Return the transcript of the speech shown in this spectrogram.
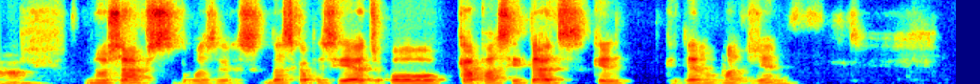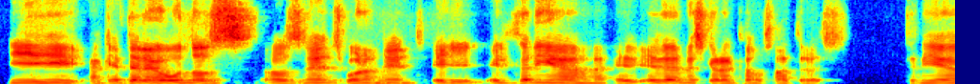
Ah. no saps les, les capacitats o capacitats que, que tenen la gent. I aquest era un dels els nens, bueno, nens, ell, ell tenia, ell, ell era més gran que els altres. Tenia,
